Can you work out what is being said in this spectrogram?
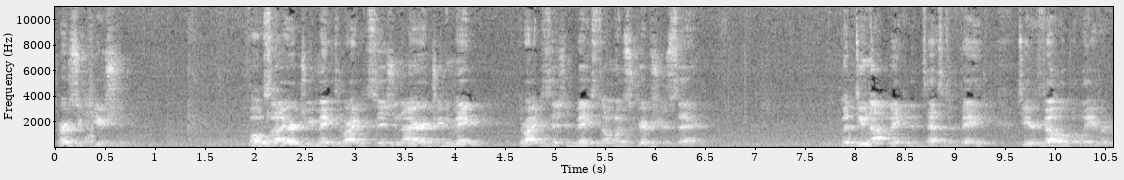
persecution. Folks, I urge you to make the right decision. I urge you to make the right decision based on what Scripture say. But do not make it a test of faith to your fellow believer.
